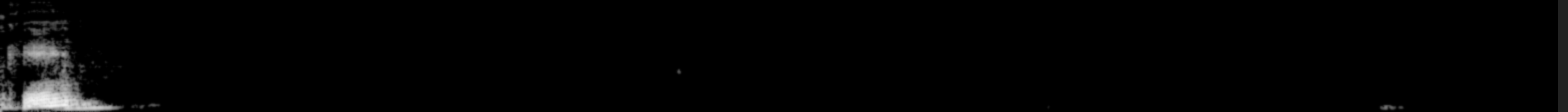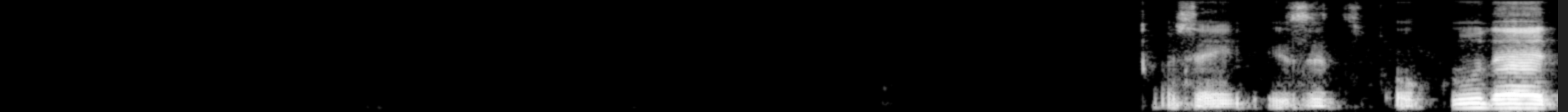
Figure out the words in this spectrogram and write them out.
okay I say is it occluded?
